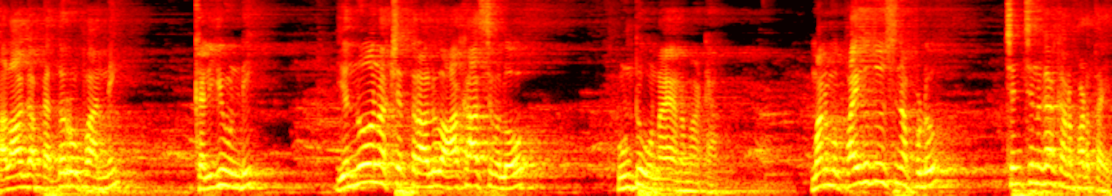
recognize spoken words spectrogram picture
అలాగ పెద్ద రూపాన్ని కలిగి ఉండి ఎన్నో నక్షత్రాలు ఆకాశంలో ఉంటూ ఉన్నాయన్నమాట. మనము పైకి చూసినప్పుడు చిన్న చిన్నగా కనపడతాయి.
